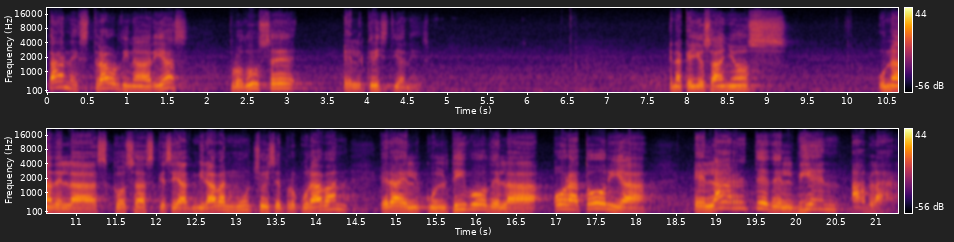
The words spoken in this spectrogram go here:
tan extraordinarias produce el cristianismo? En aquellos años, una de las cosas que se admiraban mucho y se procuraban era el cultivo de la oratoria, el arte del bien hablar.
